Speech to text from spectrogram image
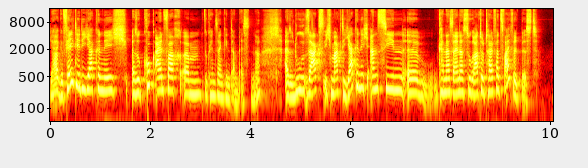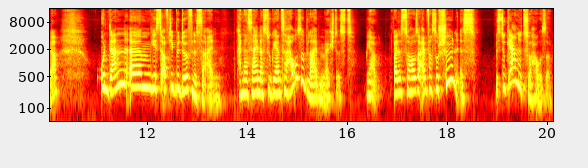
ja, gefällt dir die Jacke nicht? Also guck einfach, ähm, du kennst dein Kind am besten. Ne? Also du sagst, ich mag die Jacke nicht anziehen, äh, kann das sein, dass du gerade total verzweifelt bist? Ja. Und dann ähm, gehst du auf die Bedürfnisse ein. Kann das sein, dass du gern zu Hause bleiben möchtest? Ja, weil es zu Hause einfach so schön ist. Bist du gerne zu Hause?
